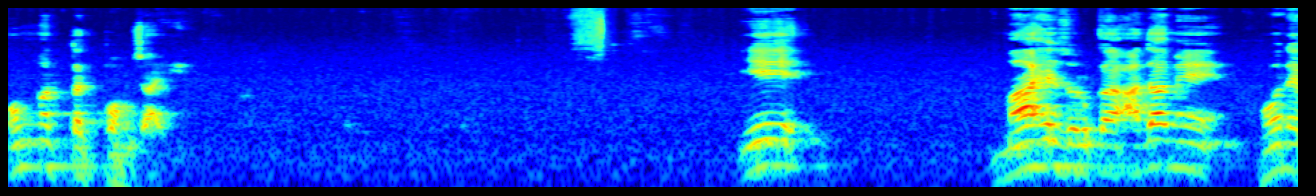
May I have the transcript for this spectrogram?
امت تک پہنچائی یہ ماہ ذوالقعدہ میں ہونے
